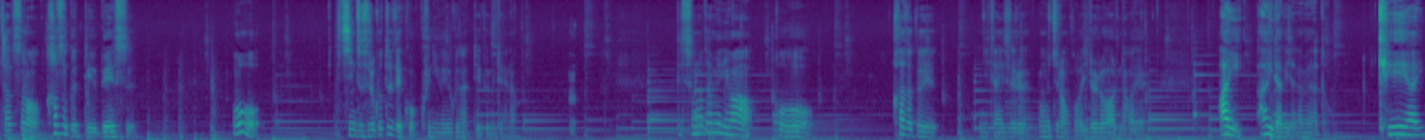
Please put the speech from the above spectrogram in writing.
ちゃんとその家族っていうベースをきちんとすることでこう国が良くなっていくみたいな。でそのためにはこう家族に対するもちろんこういろいろある中で愛愛だけじゃダメだと。敬愛。敬愛。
